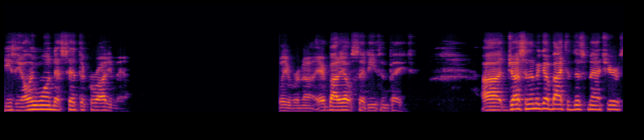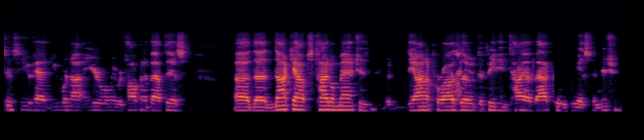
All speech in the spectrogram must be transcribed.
He's the only one that said the Karate Man. Believe it or not. Everybody else said Ethan Page. Uh, Justin, let me go back to this match here since you had you were not here when we were talking about this. Uh, the knockouts title match is Deonna Purrazzo defeating Taya Valkyrie via submission.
